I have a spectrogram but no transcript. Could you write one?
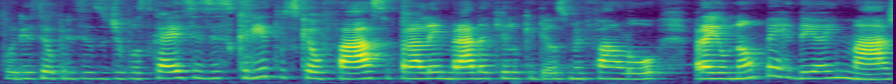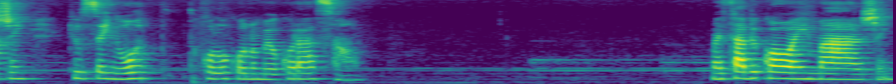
por isso eu preciso de buscar esses escritos que eu faço para lembrar daquilo que Deus me falou, para eu não perder a imagem que o Senhor colocou no meu coração. Mas sabe qual é a imagem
